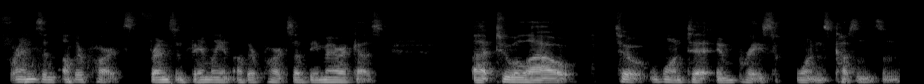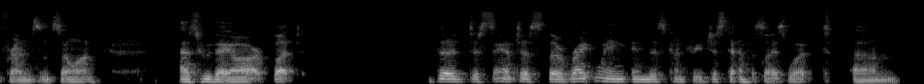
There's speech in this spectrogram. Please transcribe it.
friends in other parts, friends and family in other parts of the Americas, uh, to allow to want to embrace one's cousins and friends and so on as who they are. But the DeSantis, the right wing in this country, just to emphasize what um,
